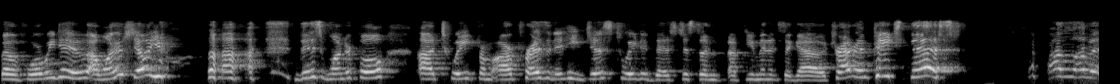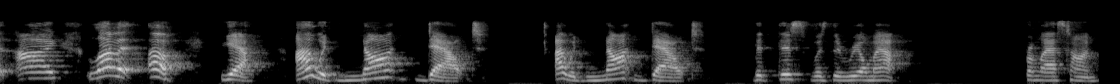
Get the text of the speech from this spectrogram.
But before we do i want to show you this wonderful uh, tweet from our president. He just tweeted this just a, a few minutes ago. Try to impeach this. I love it. I love it. Oh yeah I would not doubt, I would not doubt that this was the real map from last time.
